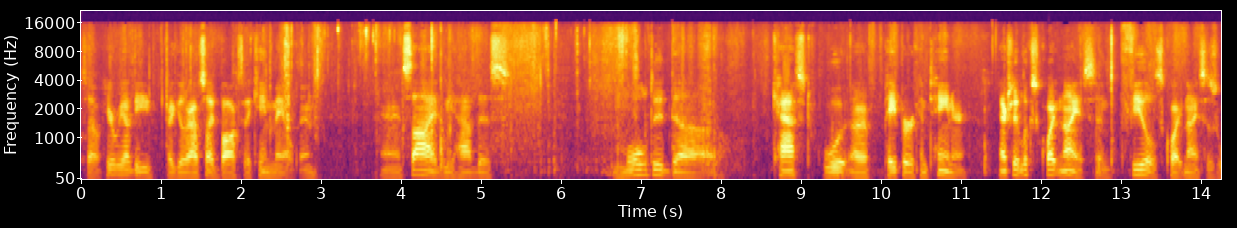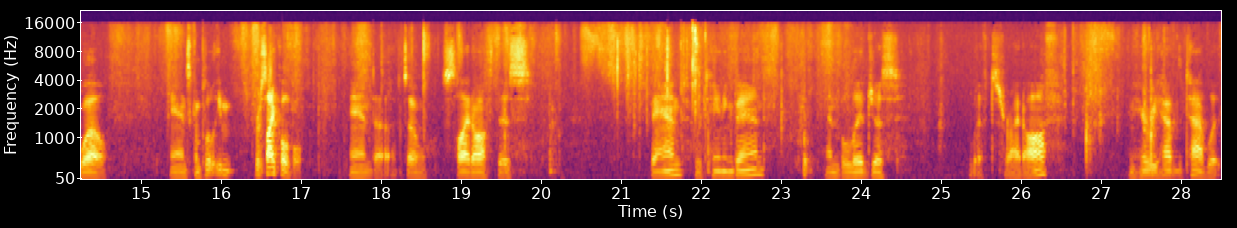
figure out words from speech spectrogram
So here we have the regular outside box that it came mailed in. And inside we have this molded uh, cast wood, uh, paper container. Actually looks quite nice and feels quite nice as well. And it's completely recyclable. And uh, so slide off this band, retaining band, and the lid just lifts right off. And here we have the tablet.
